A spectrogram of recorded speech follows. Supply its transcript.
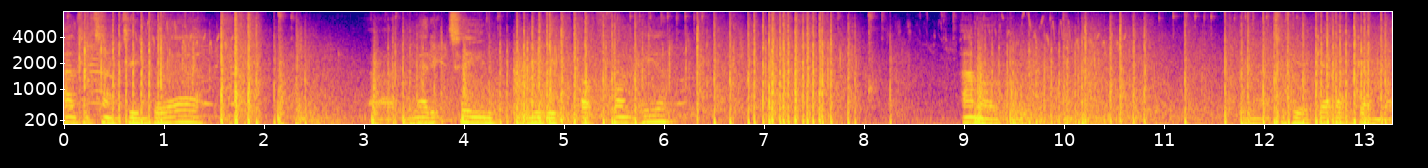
Anti-tank teams are there. Uh, medic team needed up front here. Ammo. Bring that to here. Get that gun down.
